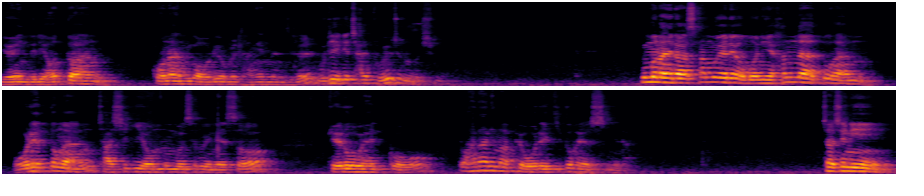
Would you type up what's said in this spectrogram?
여인들이 어떠한 고난과 어려움을 당했는지를 우리에게 잘 보여주는 것입니다. 뿐만 아니라 사무엘의 어머니 한나 또한 오랫동안 자식이 없는 것으로 인해서 괴로워했고 또 하나님 앞에 오래 기도하였습니다. 자신이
